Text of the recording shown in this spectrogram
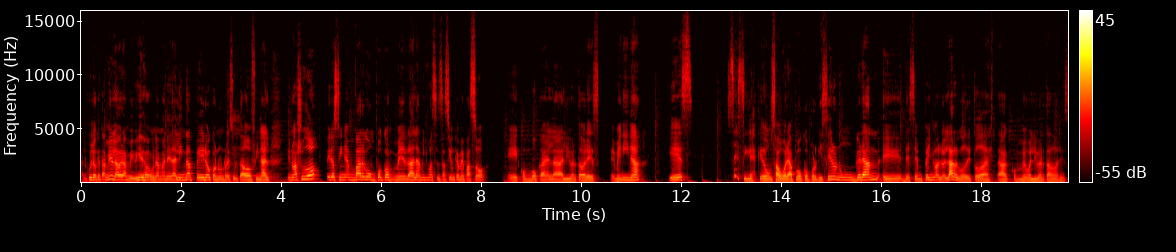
calculo que también lo habrán vivido de una manera linda, pero con un resultado final que no ayudó. Pero sin embargo, un poco me da la misma sensación que me pasó eh, con Boca en la Libertadores femenina, que es sé si les quedó un sabor a poco, porque hicieron un gran eh, desempeño a lo largo de toda esta Conmebol Libertadores.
